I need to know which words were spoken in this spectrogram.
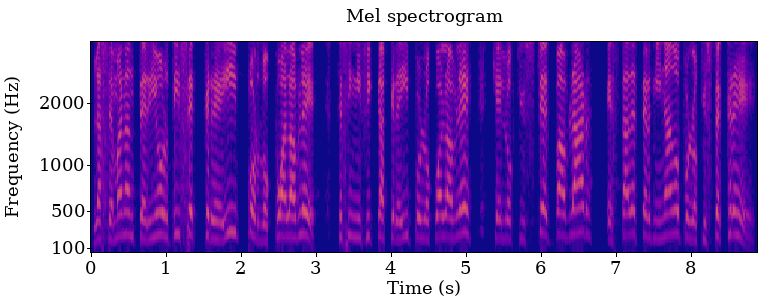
la semana anterior, dice, creí por lo cual hablé. ¿Qué significa creí por lo cual hablé? Que lo que usted va a hablar está determinado por lo que usted cree.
